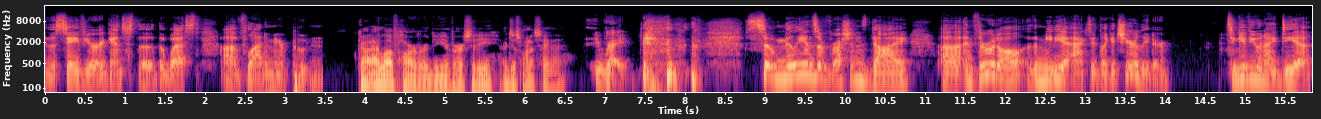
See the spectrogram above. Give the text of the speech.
the savior against the the West, uh, Vladimir Putin. God, I love Harvard University. I just want to say that. Right. so millions of Russians die, uh, and through it all, the media acted like a cheerleader. To give you an idea,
